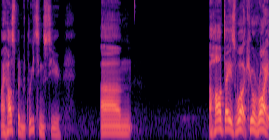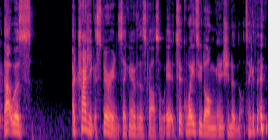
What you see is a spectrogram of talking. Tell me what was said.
My husband. Greetings to you. Um, a hard day's work. You're right. That was a tragic experience taking over this castle. It took way too long, and it should have not taken it.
